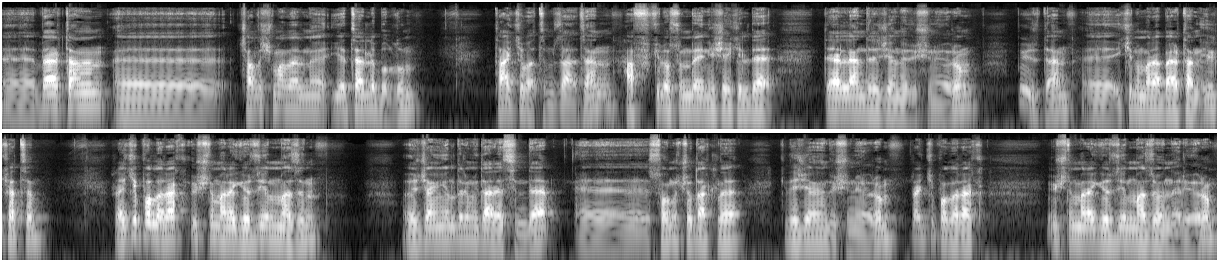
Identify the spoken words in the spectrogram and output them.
E, Bertan'ın e, çalışmalarını yeterli buldum. Takip atım zaten. Hafif kilosunu da en iyi şekilde değerlendireceğini düşünüyorum. Bu yüzden 2 numara Bertan ilk atım. Rakip olarak 3 numara Gözü Yılmaz'ın Özcan Yıldırım idaresinde e, sonuç odaklı gideceğini düşünüyorum. Rakip olarak 3 numara Gözü Yılmaz'ı öneriyorum.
